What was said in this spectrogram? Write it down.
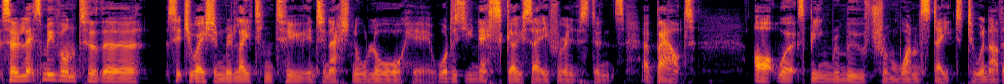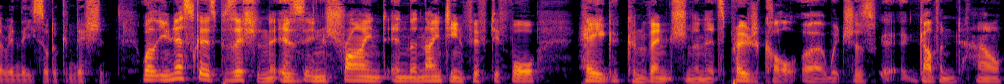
So let's move on to the situation relating to international law here. What does UNESCO say, for instance, about artworks being removed from one state to another in these sort of conditions? Well, UNESCO's position is enshrined in the 1954 Hague Convention and its protocol, uh, which has uh, governed how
